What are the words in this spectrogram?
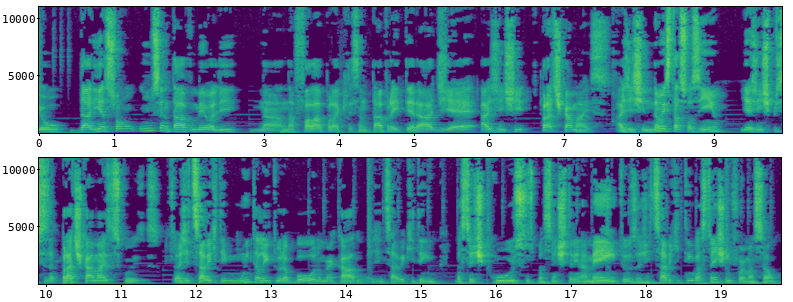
eu daria só um centavo meu ali na, na falar para acrescentar, para iterar, de é a gente praticar mais. A gente não está sozinho e a gente precisa praticar mais as coisas. Então a gente sabe que tem muita leitura boa no mercado, a gente sabe que tem bastante cursos, bastante treinamentos, a gente sabe que tem bastante informação.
